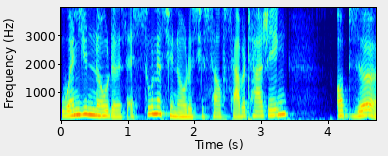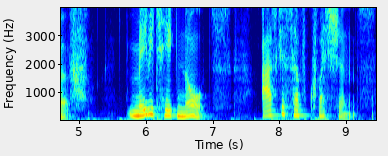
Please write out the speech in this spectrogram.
when you notice, as soon as you notice yourself sabotaging, observe, maybe take notes, ask yourself questions.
